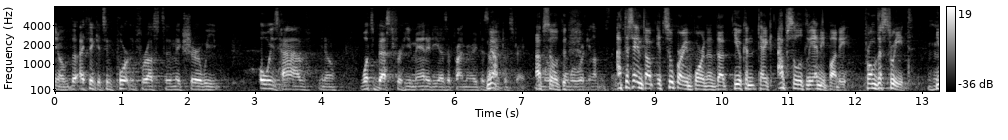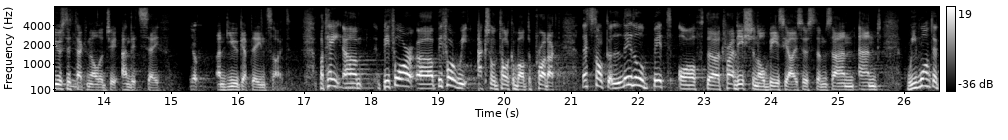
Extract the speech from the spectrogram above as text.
you know, the, I think it's important for us to make sure we always have, you know, what's best for humanity as a primary design yeah, constraint. Absolutely. When we're, when we're, working on these things. At the same time, it's super important that you can take absolutely anybody from the street, mm-hmm. use the technology, and it's safe. Yep. And you get the insight. But hey, um, before, uh, before we actually talk about the product, let's talk a little bit of the traditional BCI systems. And, and we wanted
